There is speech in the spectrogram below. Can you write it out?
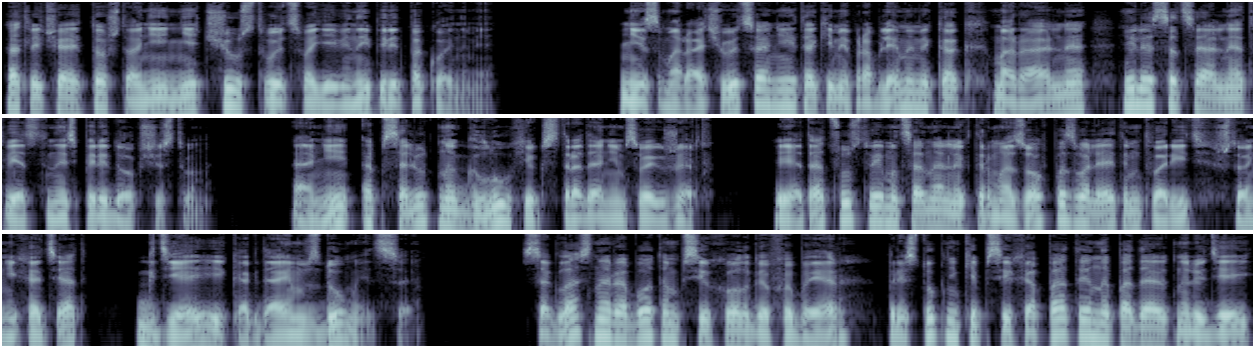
отличает то, что они не чувствуют своей вины перед покойными. Не заморачиваются они такими проблемами, как моральная или социальная ответственность перед обществом. Они абсолютно глухи к страданиям своих жертв и это отсутствие эмоциональных тормозов позволяет им творить, что они хотят, где и когда им вздумается. Согласно работам психологов ФБР, преступники-психопаты нападают на людей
